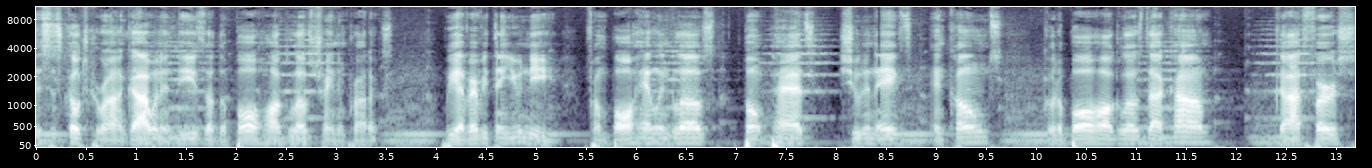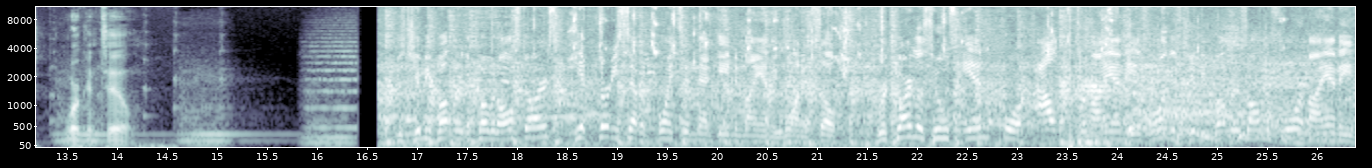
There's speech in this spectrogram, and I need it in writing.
This is Coach Karan Godwin, and these are the Ball Hog Gloves training products. We have everything you need from ball handling gloves, bump pads, shooting eggs, and cones. Go to ballhoggloves.com. God first, work until. Was Jimmy Butler the COVID All Stars? He had 37 points in that game in Miami, won it. So, regardless who's in or out for Miami, as long as Jimmy Butler's on the floor, Miami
